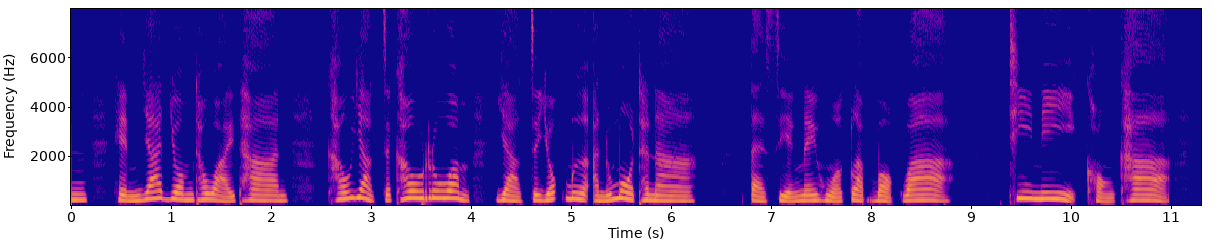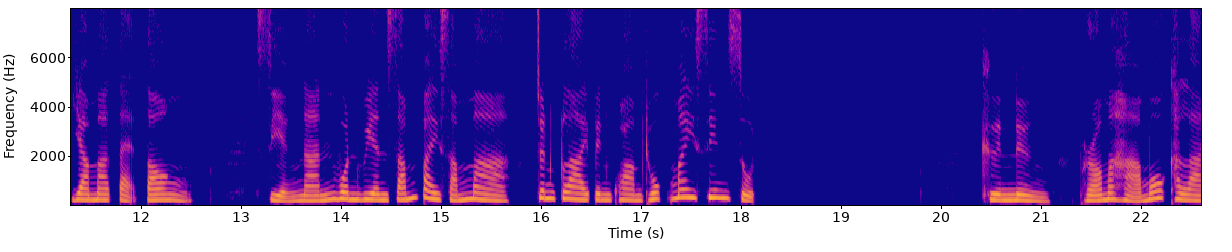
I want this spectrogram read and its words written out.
นต์ เห็นญาติโยมถวายทาน เขาอยากจะเข้าร่วม อยากจะยกมืออนุโมทนา แต่เสียงในหัวกลับบอกว่า ที่นี่ของข้าอย่ามาแตะต้อง เสียงนั้นวนเวียนซ้ำไปซ้ำมา จนกลายเป็นความทุกข์ไม่สิ้นสุด คืนหนึ่ง เพราะมหาโมคคลา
